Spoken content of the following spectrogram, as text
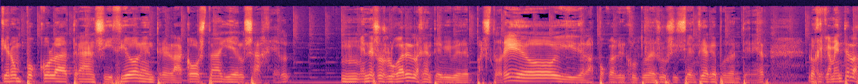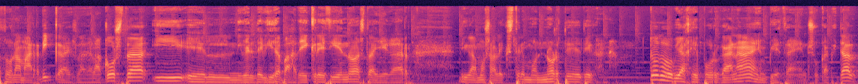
que era un poco la transición entre la costa y el Sahel. Mm, en esos lugares la gente vive del pastoreo y de la poca agricultura de subsistencia que puedan tener. Lógicamente la zona más rica es la de la costa y el nivel de vida va decreciendo hasta llegar, digamos, al extremo norte de Ghana. Todo viaje por Ghana empieza en su capital,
